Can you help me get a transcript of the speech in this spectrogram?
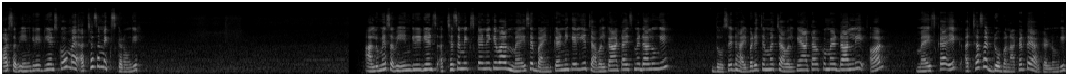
और सभी इंग्रेडिएंट्स को मैं अच्छे से मिक्स करूँगी। आलू में सभी इंग्रेडिएंट्स अच्छे से मिक्स करने के बाद मैं इसे बाइंड करने के लिए चावल का आटा इसमें डालूँगी। दो से ढाई बड़े चम्मच चावल के आटा को मैं डाल ली और मैं इसका एक अच्छा सा डो बनाकर तैयार कर लूँगी।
